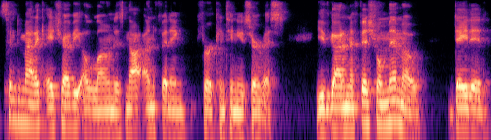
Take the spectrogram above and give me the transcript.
symptomatic HIV alone is not unfitting for continued service. You've got an official memo dated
